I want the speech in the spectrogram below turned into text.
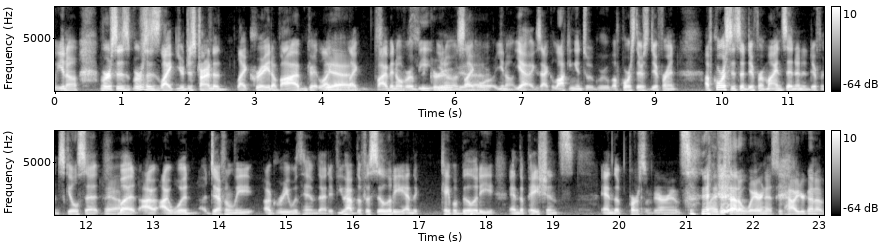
you know versus versus like you're just trying to like create a vibe create, like Yeah. like vibing over a It's the beat you know groove, it's like or you know yeah exactly locking into a groove of course there's different of course it's a different mindset and a different skill set Yeah. but I, I would definitely agree with him that if you have the facility and the capability and the patience and the perseverance well, and just that awareness of how you're gonna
